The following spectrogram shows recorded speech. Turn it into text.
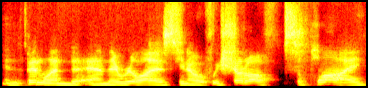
in Finland, and they realized, you know, if we shut off supply,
